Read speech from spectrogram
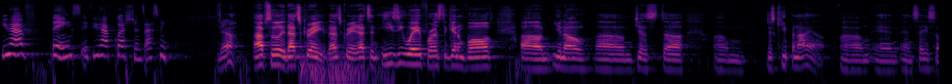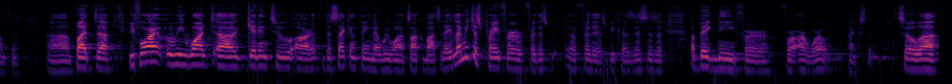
You have things. If you have questions, ask me. Yeah, absolutely. That's great. That's great. That's an easy way for us to get involved. Um, you know, um, just uh, um, just keep an eye out um, and and say something. Uh, but uh, before I, we want uh, get into our the second thing that we want to talk about today, let me just pray for for this uh, for this because this is a, a big need for for our world actually. So.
